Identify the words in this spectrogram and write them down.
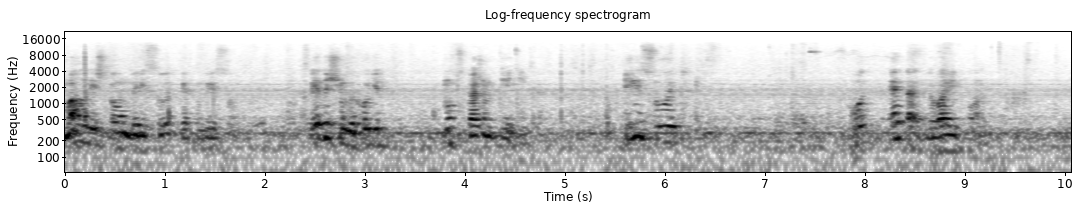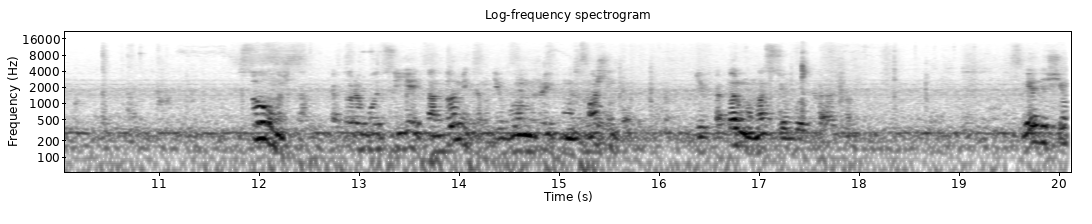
Мало ли, что он дорисует к этому рисунку. Следующим выходит, ну, скажем, Петенька. И рисует. Вот это, говорит он, солнышко, которое будет сиять над домиком, где будем жить мы с Машенькой, и в котором у нас все будет хорошо. Следующим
